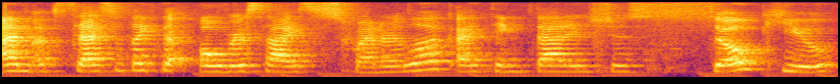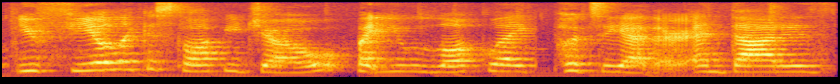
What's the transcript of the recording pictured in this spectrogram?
I'm obsessed with like the oversized sweater look. I think that is just so cute. You feel like a sloppy Joe, but you look like put together and that is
